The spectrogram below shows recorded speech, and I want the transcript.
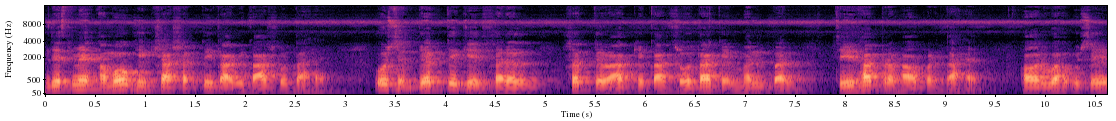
जिसमें अमोघ इच्छा शक्ति का विकास होता है, उस व्यक्ति के सरल सत्यवाक्य का श्रोता के मन पर सीधा प्रभाव पड़ता है, और वह उसे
